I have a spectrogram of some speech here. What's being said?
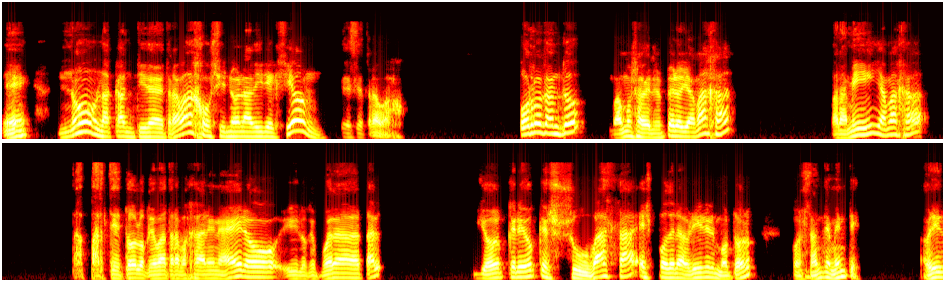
¿eh? No la cantidad de trabajo, sino la dirección de ese trabajo. Por lo tanto, vamos a ver, pero Yamaha, para mí, Yamaha, aparte de todo lo que va a trabajar en aero y lo que pueda tal, yo creo que su baza es poder abrir el motor constantemente. Abrir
